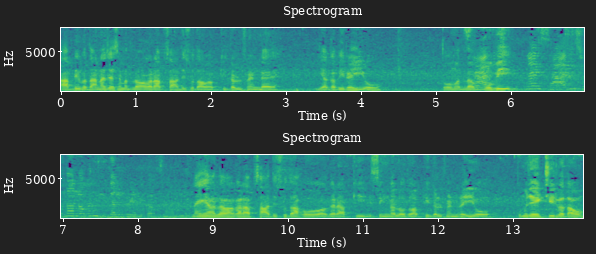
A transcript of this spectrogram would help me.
आप भी बताना जैसे मतलब अगर आप शादीशुदा हो आपकी गर्लफ्रेंड है या कभी रही हो तो मतलब वो भी नहीं शादीशुदा लोगों की गर्लफ्रेंड कब से हम लोग नहीं मतलब अगर आप शादीशुदा हो अगर आपकी सिंगल हो तो आपकी गर्लफ्रेंड रही हो तो मुझे एक चीज़ बताओ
